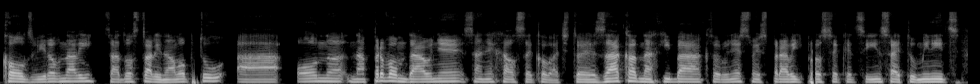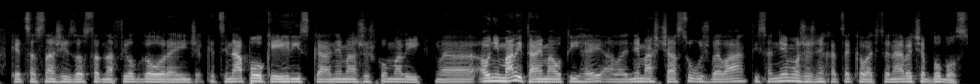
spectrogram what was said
Colts vyrovnali, sa dostali na loptu a on na prvom downe sa nechal sekovať. To je základná chyba, ktorú nesmie spraviť proste, keď si inside 2 minutes, keď sa snažíš zostať na field goal range, keď si na polke ihriska, nemáš už pomaly, uh, oni mali timeouty, hej, ale nemáš času už veľa, ty sa nemôžeš nechať sekovať, to je najväčšia blbosť.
